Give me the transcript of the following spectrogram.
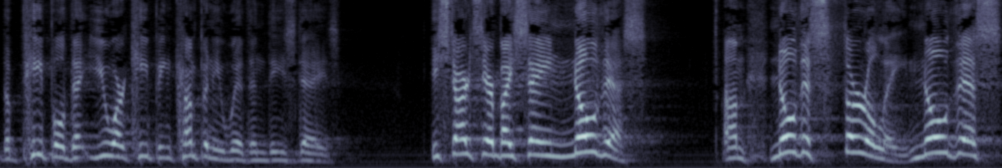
the people that you are keeping company with in these days. He starts there by saying, Know this. Um, know this thoroughly. Know this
